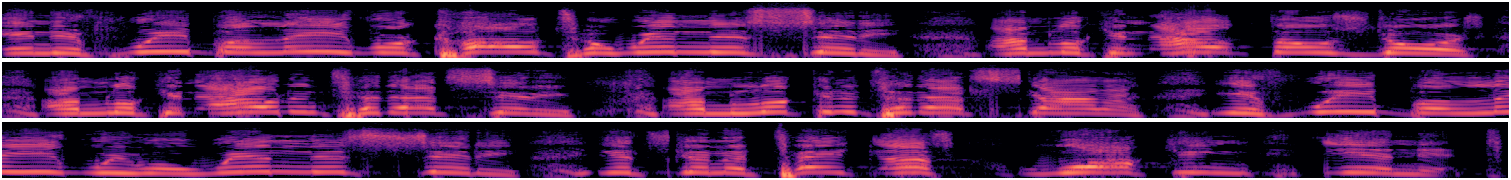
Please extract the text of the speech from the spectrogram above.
And if we believe we're called to win this city, I'm looking out those doors. I'm looking out into that city. I'm looking into that skyline. If we believe we will win this city, it's going to take us walking in it,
